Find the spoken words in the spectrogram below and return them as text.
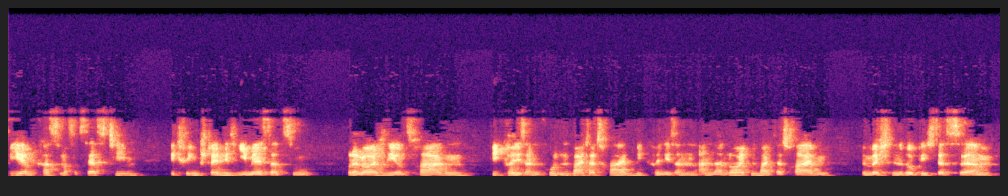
wir im Customer Success Team, wir kriegen ständig E-Mails dazu. Oder Leute, die uns fragen, wie können die es an Kunden weitertreiben, wie können die es an anderen Leuten weitertreiben. Wir möchten wirklich, dass ähm,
